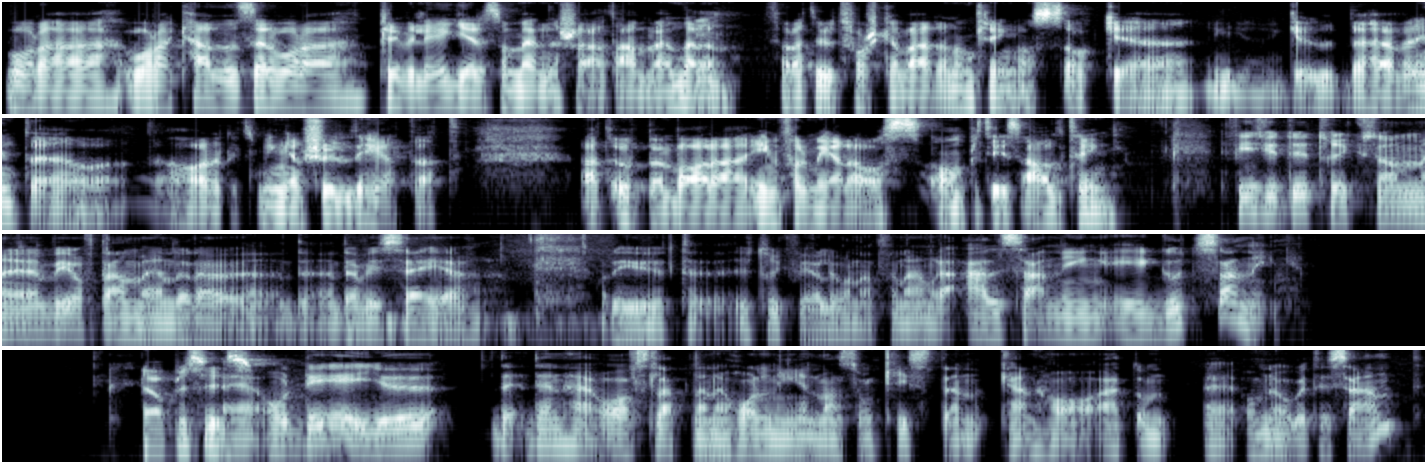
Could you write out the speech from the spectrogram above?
våra, våra kallelser, våra privilegier som människa att använda den mm. för att utforska världen omkring oss. Och Gud behöver inte och har liksom ingen skyldighet att att uppenbara, informera oss om precis allting. Det finns ju ett uttryck som eh, vi ofta använder där, där vi säger, och det är ju ett uttryck vi har lånat från andra, all sanning är Guds sanning. Ja, precis. Eh, och det är ju den här avslappnade hållningen man som kristen kan ha, att om, eh, om något är sant,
